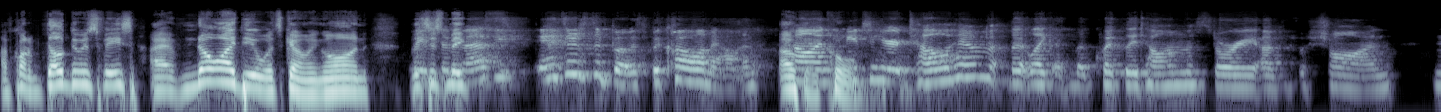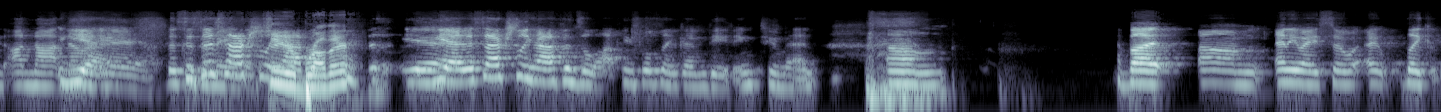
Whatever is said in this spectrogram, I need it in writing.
I've called him Doug to his face. I have no idea what's going on. Let's Wait, just the make answers to both, but call him Alan. okay, Alan, cool. you need to hear. Tell him that, like, the, quickly tell him the story of Sean. N- Uh, not, no, Yeah. yeah, yeah, yeah. This Because is this amazing. actually So your happens- brother? Yeah. yeah. this actually happens a lot. People think I'm dating two men. Um, but um, anyway, so I like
